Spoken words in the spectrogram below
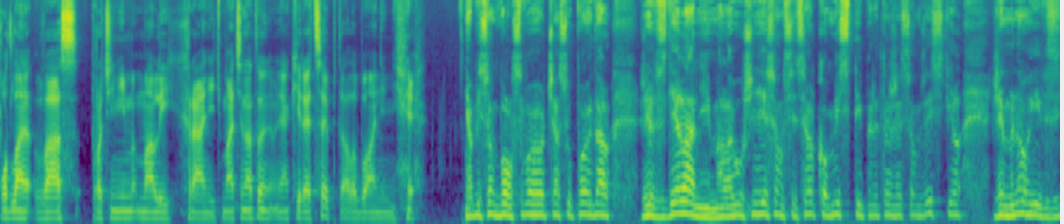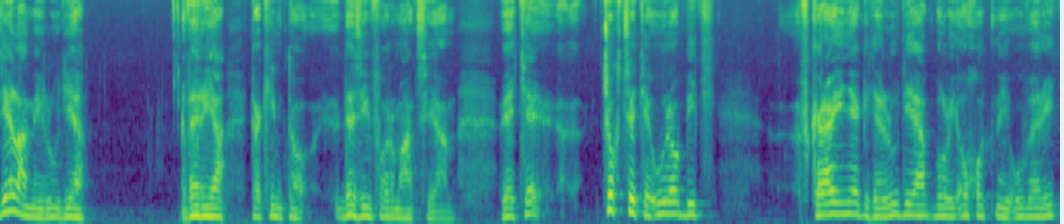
podľa vás proti ním mali chrániť? Máte na to nejaký recept, alebo ani nie? Ja by som bol svojho času povedal, že vzdelaním, ale už nie som si celkom istý, pretože som zistil, že mnohí vzdelaní ľudia veria takýmto dezinformáciám. Viete, čo chcete urobiť v krajine, kde ľudia boli ochotní uveriť,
